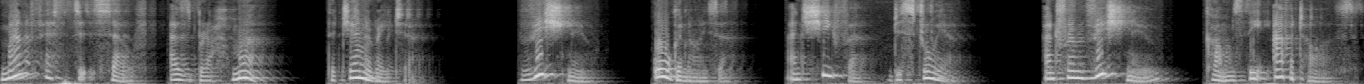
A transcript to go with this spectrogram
manifests itself as Brahma, the generator, Vishnu, organizer, and Shiva, destroyer. And from Vishnu comes the avatars,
